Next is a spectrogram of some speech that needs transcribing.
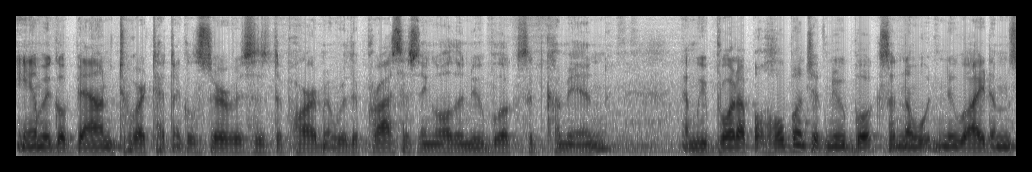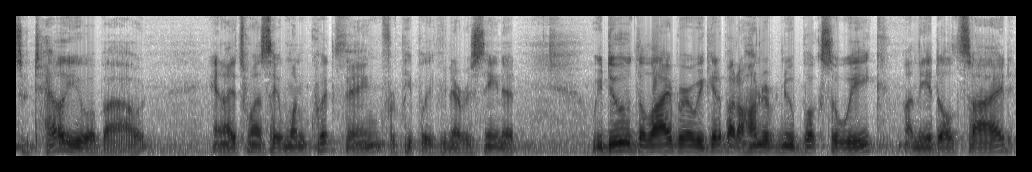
and we go down to our technical services department where they're processing all the new books that come in. And we brought up a whole bunch of new books and new items to tell you about. And I just want to say one quick thing for people if you've never seen it. We do the library, we get about 100 new books a week on the adult side.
